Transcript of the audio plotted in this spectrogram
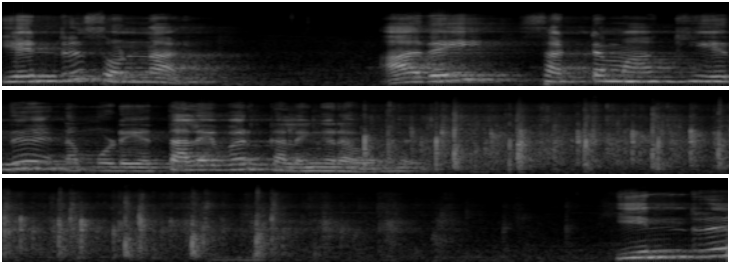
என்று சொன்னார். அதை சட்டமாக்கியது நம்முடைய தலைவர் கலைஞர் அவர்கள். இன்று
